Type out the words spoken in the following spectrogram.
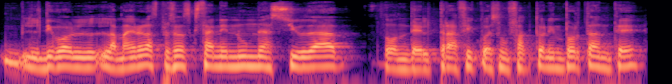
digo, la mayoría de las personas que están en una ciudad donde el tráfico es un factor importante,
